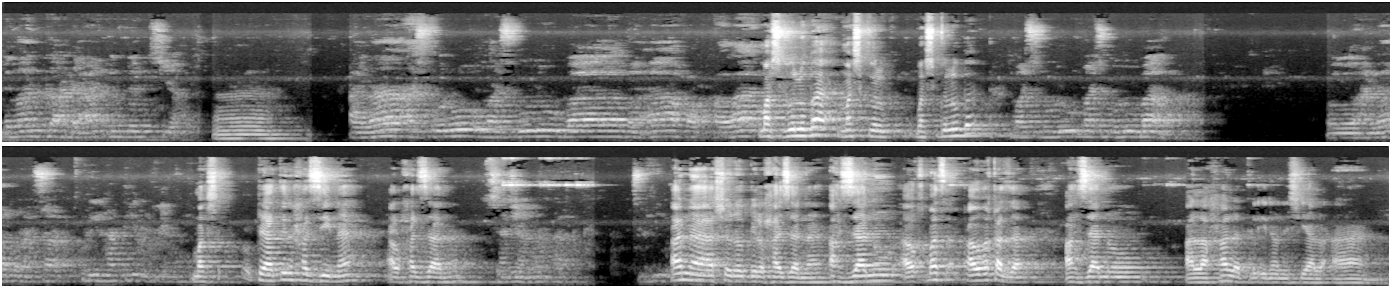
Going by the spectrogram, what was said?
dengan keadaan Indonesia. Hmm. ana asyuru masgulu ba ma'a halat mas guluba mas gul mas guluba masgulu masgulu ba. Oh ana merasa prihatin. Mas prihatin hazina al hazana saya ana asyuru bil hazana. Ahzanu au mas au hakaza ahzanu ala halatil indonesia an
